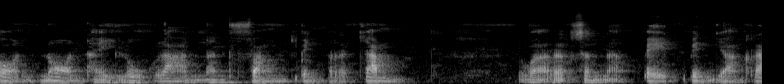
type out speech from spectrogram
ก่อนนอนให้ลูกหลานนั้นฟังเป็นประจำ ว่าลักษณะเปรตเป็นอย่างไร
